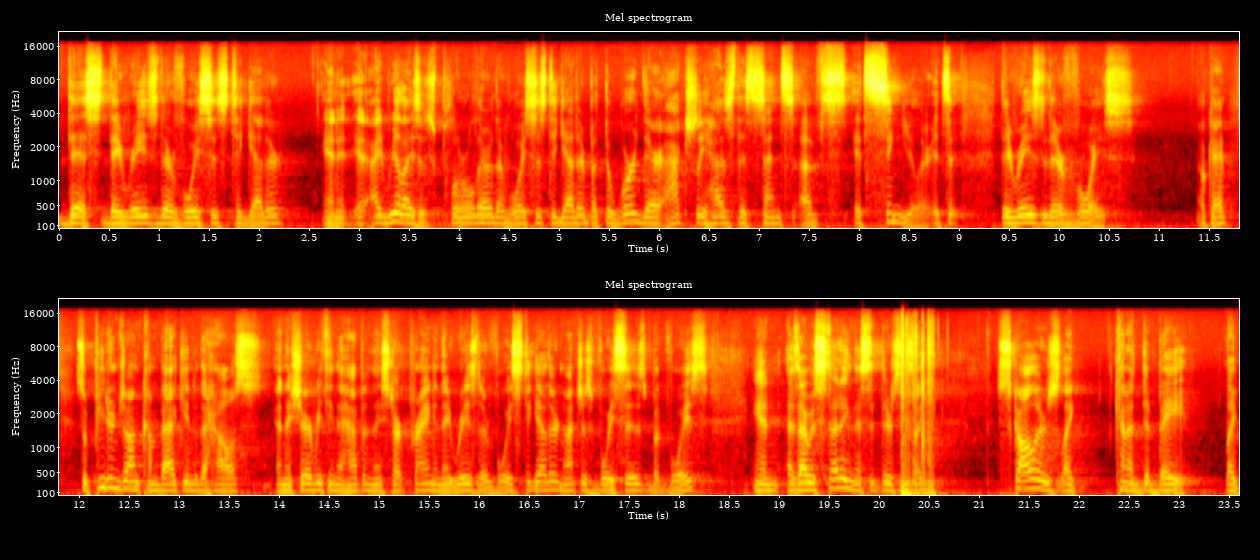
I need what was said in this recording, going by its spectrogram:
this, they raised their voices together. And it, it, I realize it's plural there, their voices together, but the word there actually has this sense of it's singular. It's they raised their voice. Okay? So Peter and John come back into the house and they share everything that happened and they start praying and they raise their voice together, not just voices, but voice. And as I was studying this, there's these like scholars like kind of debate like,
